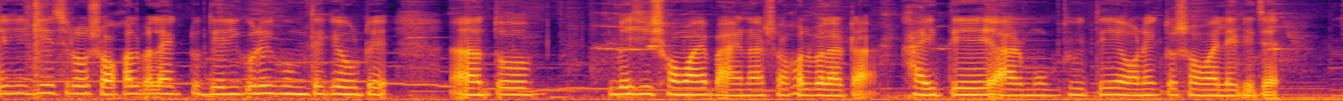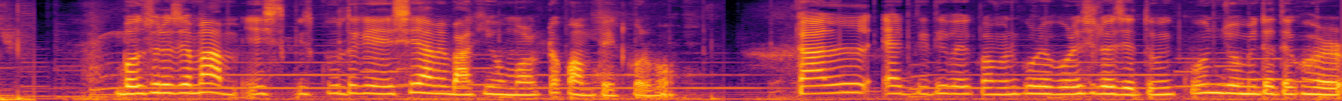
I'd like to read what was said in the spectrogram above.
রেখে গিয়েছিল। সকালবেলা একটু দেরি করে ঘুম থেকে উঠে তো বেশি সময় পায় না সকালবেলাটা। খাইতে আর মুখ ধুইতে অনেকটা সময় লেগে যায়। বলছিল যে, মাম স্কুল থেকে এসে আমি বাকি হোমওয়ার্কটা কমপ্লিট করব। কাল এক দিদিভাই কমেন্ট করে বলেছিল যে, তুমি কোন জমিটাতে ঘর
